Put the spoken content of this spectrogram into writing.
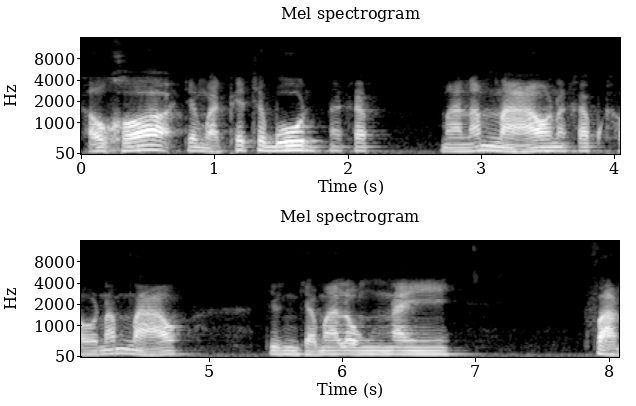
เขาค้อจังหวัดเพชรบูรณ์นะครับ มาน้ำหนาวนะครับ เขาน้ำหนาว จึงจะมาลงในฝั่ง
